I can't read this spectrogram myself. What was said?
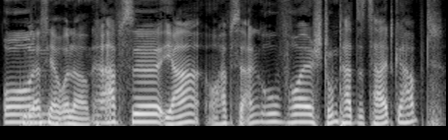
Und hast ja Urlaub. Hab sie, ja, hab sie angerufen vorher. Stunde hat sie Zeit gehabt.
